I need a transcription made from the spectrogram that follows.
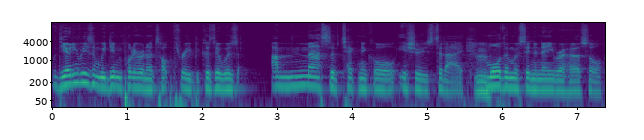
the only reason we didn't put her in a top three because there was a massive technical issues today, more than we've seen in any rehearsal.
